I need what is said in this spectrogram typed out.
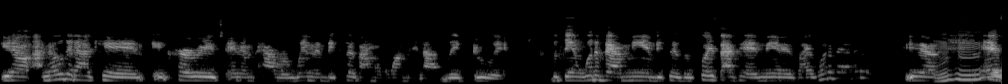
you know, I know that I can encourage and empower women because I'm a woman and I've lived through it. But then what about men? Because of course I've had men It's like, what about us? You know? Mm-hmm. And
